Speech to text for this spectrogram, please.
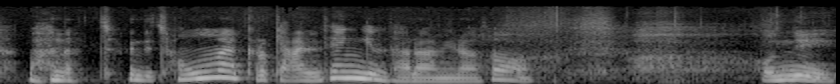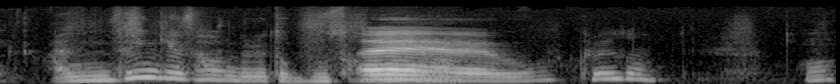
많았죠. 근데 정말 그렇게 안 생긴 사람이라서 언니 안 생긴 사람들이 더 무서워요. 예, 그래서 어?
